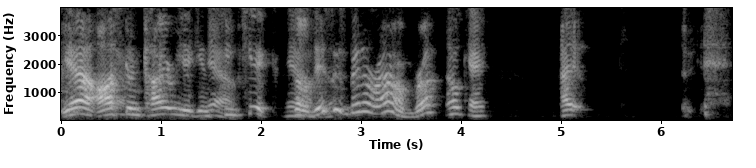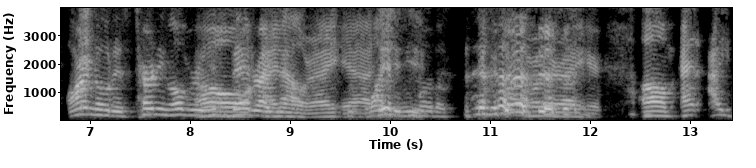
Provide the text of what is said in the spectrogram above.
too. Yeah, Oscar and Kyrie against Yeah. Team Kick. So Yeah. this has been around, bro. okay. I Arnold is turning over in oh, his bed right I now. know, right? Yeah. Watching This you. mother- This right here. Um, and I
